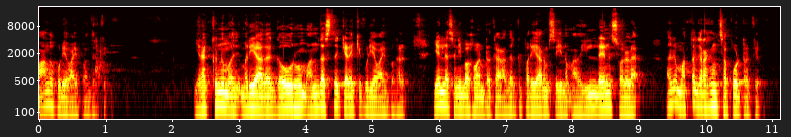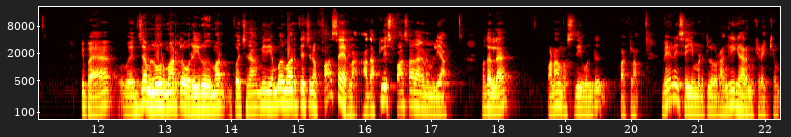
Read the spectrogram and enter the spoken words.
வாங்கக்கூடிய வாய்ப்பு வந்திருக்கு. எனக்குன்னு மரி மரியாதை கௌரவம் அந்தஸ்து கிடைக்கக்கூடிய வாய்ப்புகள். ஏழில் சனி பகவான் இருக்கார்? அதற்கு பரிகாரம் செய்யணும். அது இல்லைன்னு சொல்லலை. அதுக்கு மற்ற கிரகம் சப்போர்ட் இருக்குது இப்போ எக்ஸாம் நூறு மார்க்கில் ஒரு இருபது மார்க் போச்சுன்னா மீதி எண்பது மார்க் வச்சுன்னா பாஸ் ஆகிடலாம் அது அட்லீஸ்ட் பாஸ் ஆகணும் இல்லையா? முதல்ல பணம் வசதி உண்டு பார்க்கலாம். வேலை செய்யும் இடத்துல ஒரு அங்கீகாரம் கிடைக்கும்.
